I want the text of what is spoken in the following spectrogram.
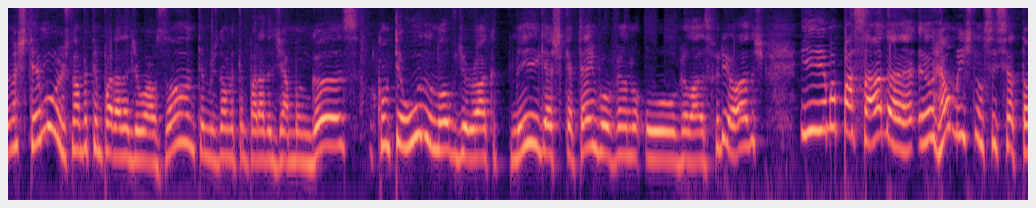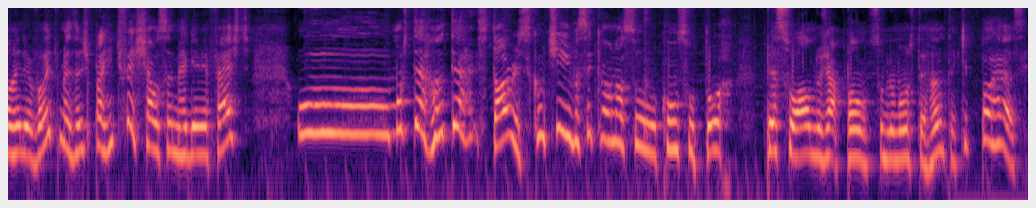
nós temos nova temporada de Warzone, temos nova temporada de Among Us, conteúdo novo de Rocket League, acho que até envolvendo o Velozes Furiosos. E uma passada, eu realmente não sei se é tão relevante, mas antes pra gente fechar o Summer Game Fest, o Monster Hunter Stories. Coutinho, você que é o nosso consultor pessoal no Japão sobre o Monster Hunter, que porra é essa?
